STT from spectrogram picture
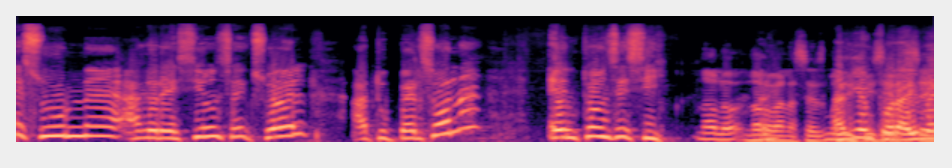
es una agresión sexual a tu persona, entonces sí. no, lo, no lo van a hacer. es muy Alguien difícil, por ahí me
